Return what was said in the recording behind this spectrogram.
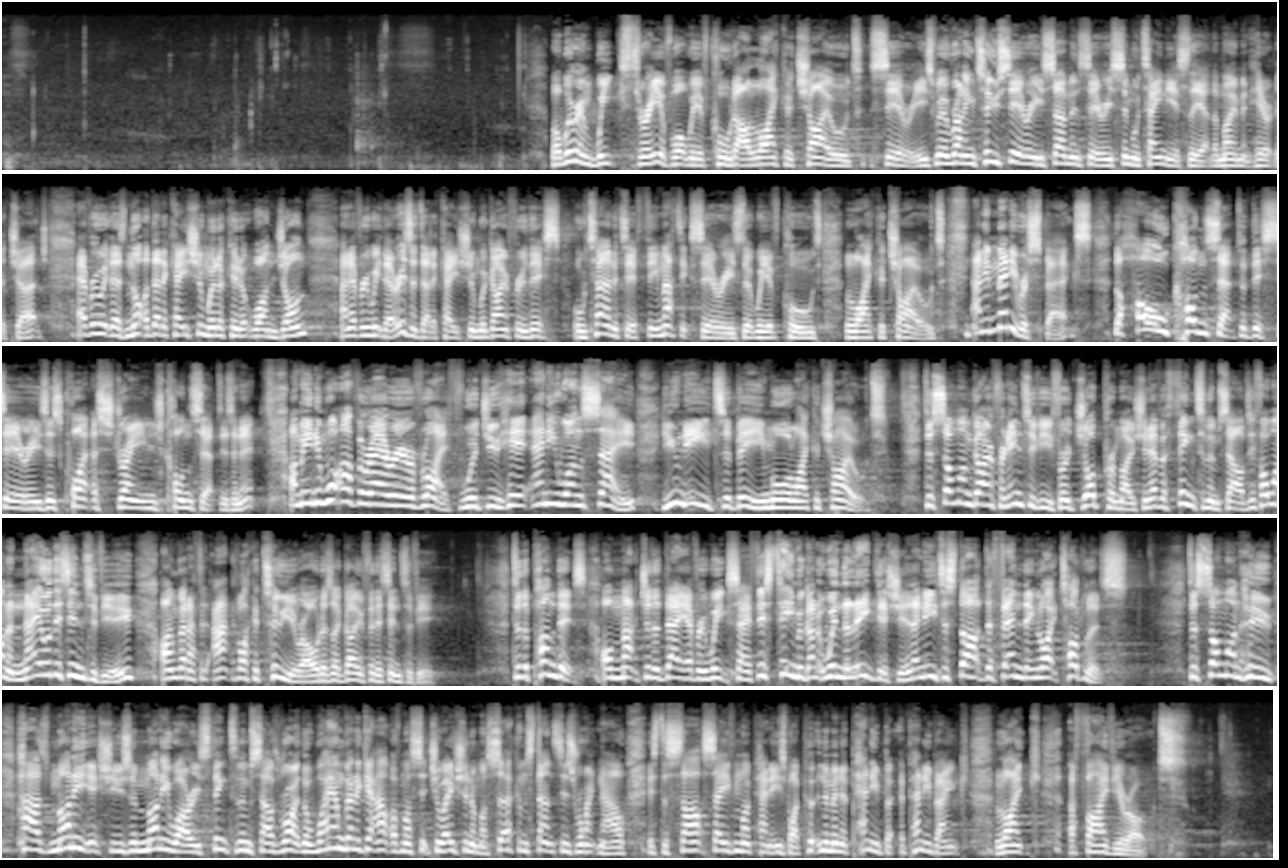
Well, we're in week three of what we have called our Like a Child series. We're running two series, sermon series, simultaneously at the moment here at the church. Every week there's not a dedication, we're looking at 1 John, and every week there is a dedication. We're going through this alternative thematic series that we have called Like a Child. And in many respects, the whole concept of this series is quite a strange concept, isn't it? I mean, in what other area of life would you hear anyone say, you need to be more like a child? Does someone going for an interview for a job promotion ever think to themselves, if I want to nail this interview, I'm going to have to act like a two year old as I go for this interview? Do the pundits on Match of the Day every week say, if this team are going to win the league this year, they need to start defending like toddlers? Does someone who has money issues and money worries think to themselves, right, the way I'm going to get out of my situation and my circumstances right now is to start saving my pennies by putting them in a penny, a penny bank like a five year old?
